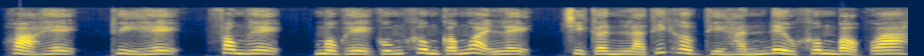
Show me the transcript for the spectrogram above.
hỏa hệ, thủy hệ, phong hệ, mộc hệ cũng không có ngoại lệ, chỉ cần là thích hợp thì hắn đều không bỏ qua.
